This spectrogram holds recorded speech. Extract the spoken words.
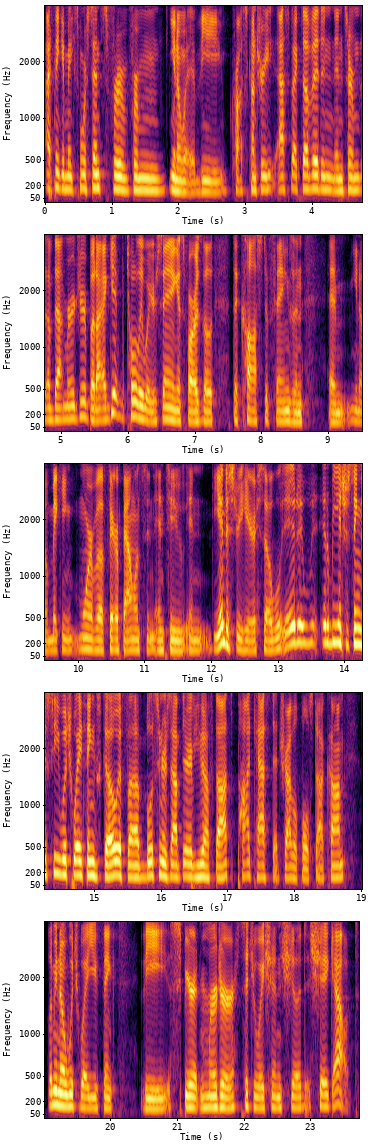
I think it makes more sense for from you know the cross country aspect of it in, in terms of that merger. But I get totally what you're saying as far as the the cost of things and and you know making more of a fair balance in, into in the industry here. So it, it, will be interesting to see which way things go. If uh, listeners out there, if you have thoughts, podcast at travelpulse.com. Let me know which way you think the Spirit merger situation should shake out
